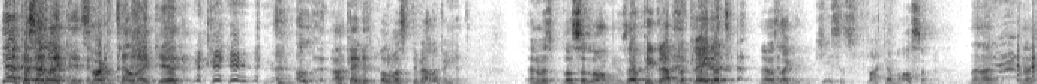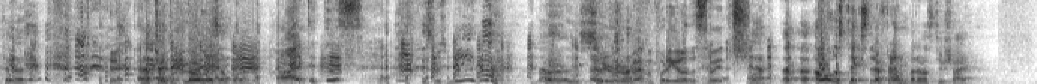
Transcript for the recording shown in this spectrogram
Yeah, because I like it's hard to tell. Like, uh, well, I played it while I was developing it, and it was, was so long. So I picked it up and I played it, and I was like, Jesus fuck, I'm awesome. And then I, then I kind of, and I tried to blow myself again. I did this. This was me. Yeah, No, it was I super fun. remember putting it on the Switch. Yeah, I, uh, I almost texted a friend, but I was too shy.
